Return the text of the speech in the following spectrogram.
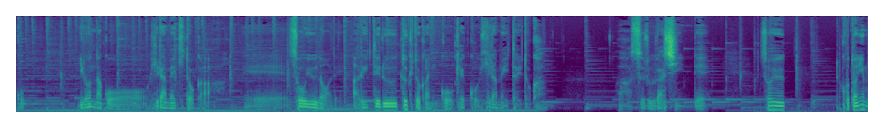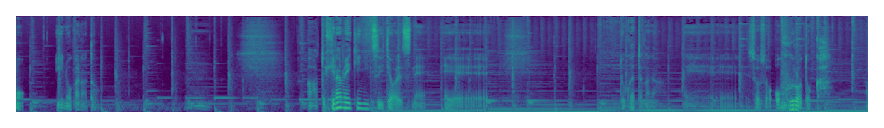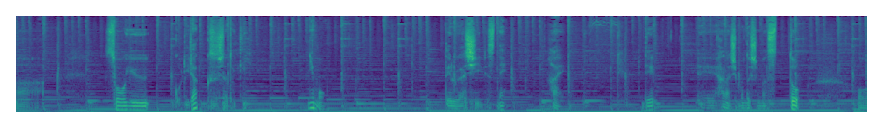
こういろんなこうひらめきとか、えー、そういうのはね歩いてる時とかにこう結構ひらめいたりとかするらしいんでそういうことにもいいのかなと、うん、あとひらめきについてはですね、えーどこやったかな、えー、そうそうお風呂とか。あそういうこうリラックスした時にも出るらしいですね。はい。で、えー、話戻しますと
